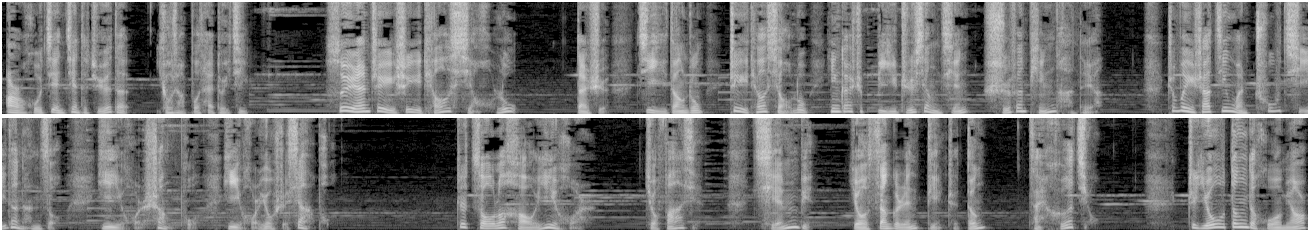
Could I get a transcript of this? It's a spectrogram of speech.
二虎渐渐的觉得有点不太对劲。虽然这是一条小路，但是记忆当中这条小路应该是笔直向前，十分平坦的呀。这为啥今晚出奇的难走？一会儿上坡，一会儿又是下坡。这走了好一会儿，就发现前边有三个人点着灯在喝酒。这油灯的火苗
